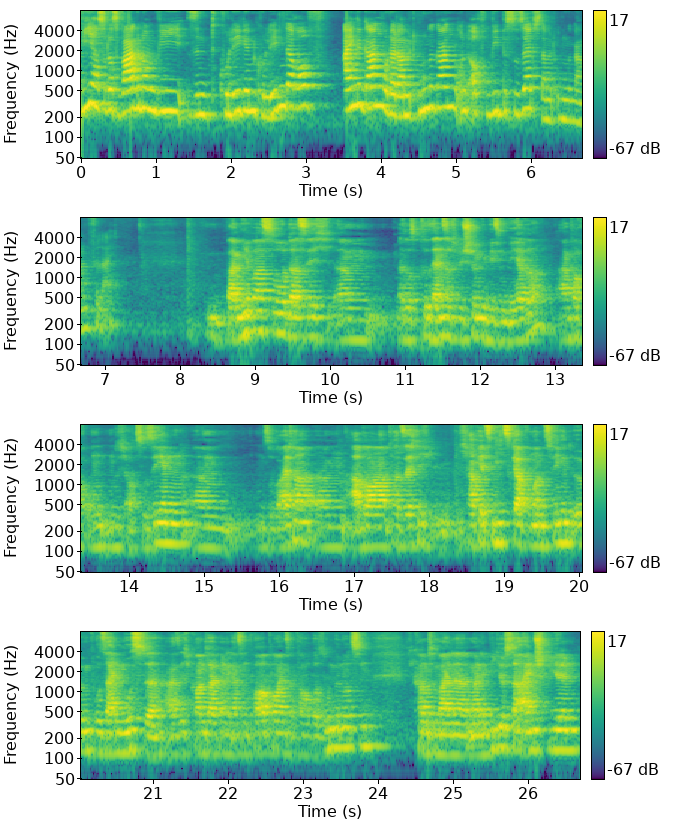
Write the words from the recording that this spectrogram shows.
wie hast du das wahrgenommen? Wie sind Kolleginnen und Kollegen darauf eingegangen oder damit umgegangen und auch wie bist du selbst damit umgegangen vielleicht? Bei mir war es so, dass ich, ähm, also das Präsenz natürlich schön gewesen wäre, einfach um, um sich auch zu sehen ähm, und so weiter. Ähm, aber tatsächlich, ich habe jetzt nichts gehabt, wo man zwingend irgendwo sein musste. Also ich konnte halt meine ganzen PowerPoints einfach über Zoom benutzen. Ich konnte meine, meine Videos da einspielen.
